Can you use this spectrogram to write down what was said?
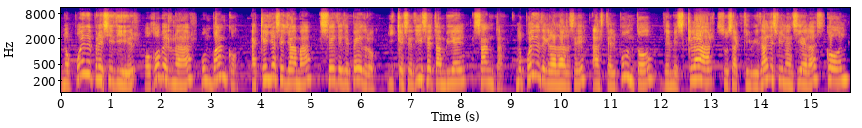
no puede presidir o gobernar un banco. Aquella se llama sede de Pedro y que se dice también santa. No puede degradarse hasta el punto de mezclar sus actividades financieras con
